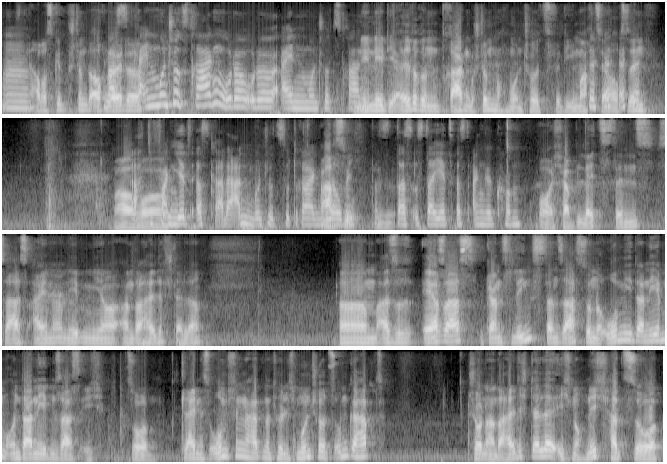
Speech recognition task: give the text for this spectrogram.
Aber es gibt bestimmt auch Was, Leute. keinen Mundschutz tragen oder, oder einen Mundschutz tragen? Nee, nee, die Älteren tragen bestimmt noch Mundschutz. Für die macht es ja auch Sinn. Ach, die Aber fangen jetzt erst gerade an, Mundschutz zu tragen, glaube so. ich. Das, das ist da jetzt erst angekommen. oh, ich habe letztens saß einer neben mir an der Haltestelle. Ähm, also er saß ganz links, dann saß so eine Omi daneben und daneben saß ich. So kleines Ohmchen hat natürlich Mundschutz umgehabt, schon an der Haltestelle. Ich noch nicht, hat so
